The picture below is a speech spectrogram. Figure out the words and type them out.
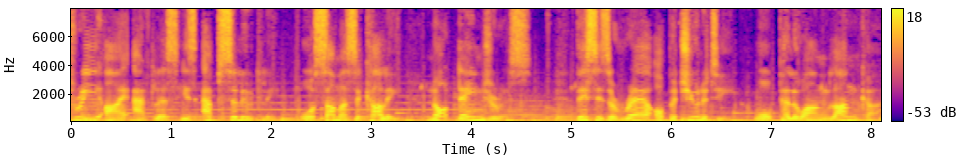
3I Atlas is absolutely, or sama sekali, not dangerous. This is a rare opportunity, or peluang Lanka,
